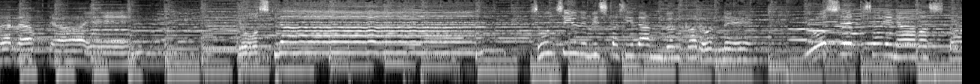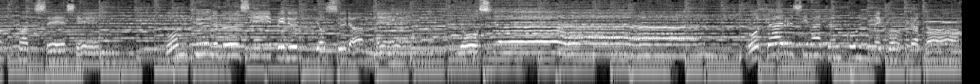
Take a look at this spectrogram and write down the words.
värähtäen. Jos näen sun silmistäsi lämmön kadonneen, jos et sä enää vastaa katseeseen, on kylmyy siipinyt jo sydämeen. Jos jään, on kärsimätön kun me kohdataan,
